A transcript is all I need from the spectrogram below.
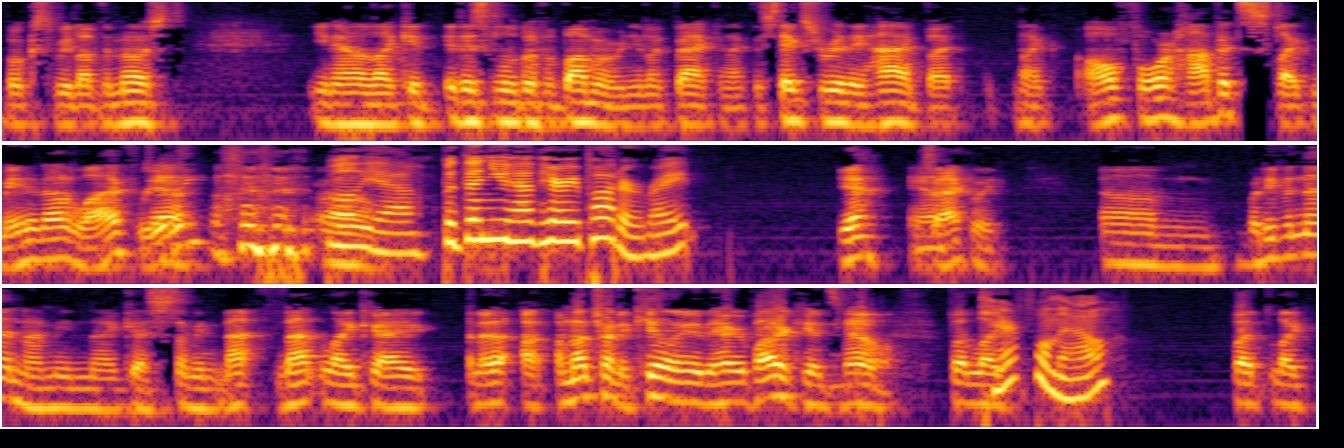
books we love the most. You know, like it, it is a little bit of a bummer when you look back and like the stakes are really high, but like all four hobbits like made it out alive. Really? Yeah. Well, Um, yeah, but then you have Harry Potter, right? yeah, Yeah. exactly. Um, but even then, I mean, I guess, I mean, not not like I, and I I'm not trying to kill any of the Harry Potter kids, no. but, but like, Careful now. but like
